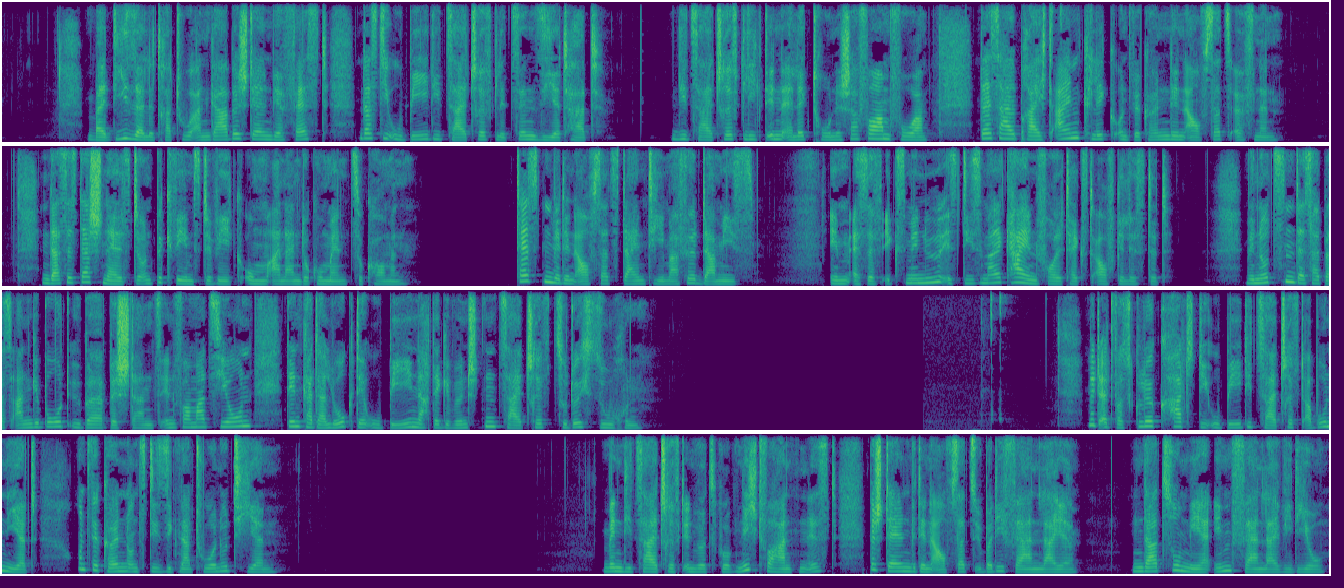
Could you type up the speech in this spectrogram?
Bei dieser Literaturangabe stellen wir fest, dass die UB die Zeitschrift lizenziert hat. Die Zeitschrift liegt in elektronischer Form vor. Deshalb reicht ein Klick und wir können den Aufsatz öffnen. Das ist der schnellste und bequemste Weg, um an ein Dokument zu kommen. Testen wir den Aufsatz Dein Thema für Dummies. Im SFX-Menü ist diesmal kein Volltext aufgelistet. Wir nutzen deshalb das Angebot über Bestandsinformation, den Katalog der UB nach der gewünschten Zeitschrift zu durchsuchen. Mit etwas Glück hat die UB die Zeitschrift abonniert und wir können uns die Signatur notieren. Wenn die Zeitschrift in Würzburg nicht vorhanden ist, bestellen wir den Aufsatz über die Fernleihe. Dazu mehr im Fernleihvideo.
